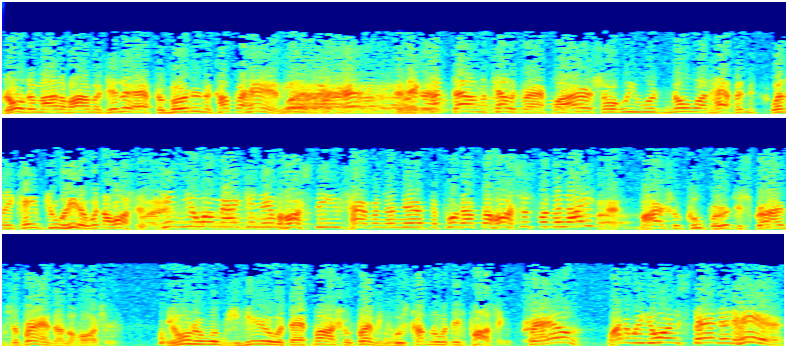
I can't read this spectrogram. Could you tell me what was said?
drove them out of Armadillo after murdering a couple of hands. And they cut down the telegraph wire so we wouldn't know what happened when they came through here with the horses. Can you imagine them horse thieves having the nerve to put up the horses for the night? Uh, Marshal Cooper describes the brand on the horses. The owner will be here with that Marshal Fleming who's coming with his posse. Well, what are we doing standing here?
